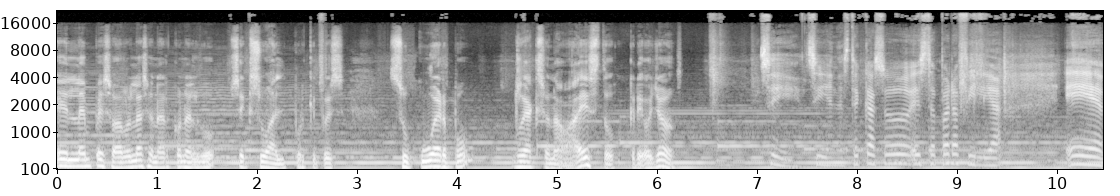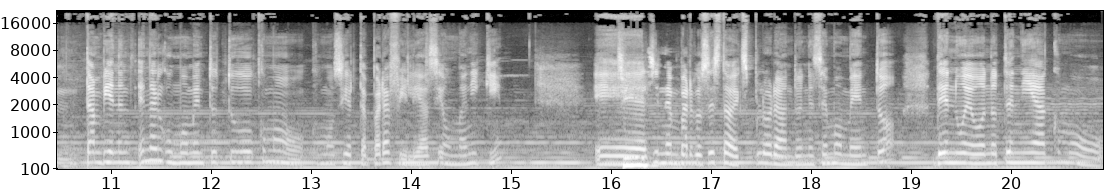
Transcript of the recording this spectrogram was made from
él la empezó a relacionar con algo sexual porque pues su cuerpo reaccionaba a esto, creo yo. Sí, sí, en este caso esta parafilia eh, también en, en algún momento tuvo como, como cierta parafilia hacia un maniquí. Eh, Sí. Sin embargo, se estaba explorando en ese momento. De nuevo, no tenía como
